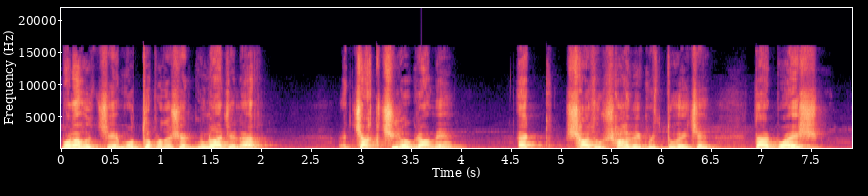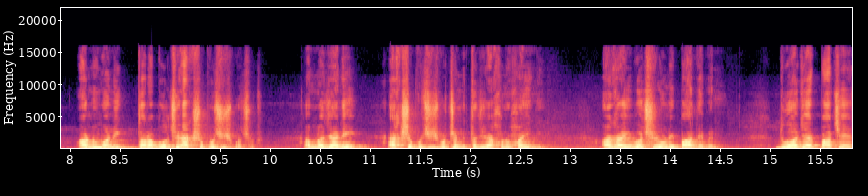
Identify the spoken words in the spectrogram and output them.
বলা হচ্ছে মধ্যপ্রদেশের গুনা জেলার চাকচিরো গ্রামে এক সাধুর স্বাভাবিক মৃত্যু হয়েছে। তার বয়স আনুমানিক তারা বলছেন একশো পঁচিশ বছর। আমরা জানি একশো পঁচিশ বছর নেতাজির এখনও হয়নি। আগামী বছর উনি পা দেবেন। দু হাজার পাঁচের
